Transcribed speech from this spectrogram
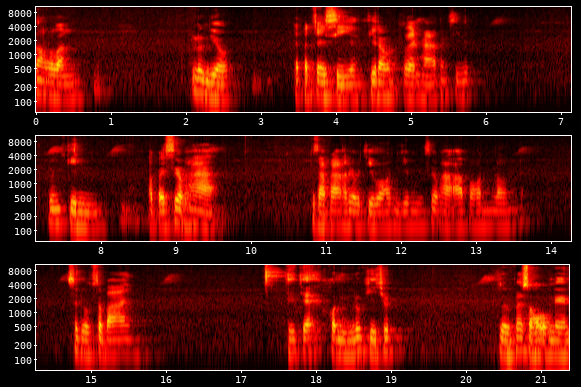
ต้องระวัง เรื่องเดียว แต่ปัจจัยสีที่เราแสวงหาทั้งชีวิต เรื่องกิน เอาไปเสื้อผ้า ภาษาพระเขาเรียกว่าจีวรยืมเสื้อผ้าอาภรณ์ของเรา สะดวกสบายหรือจะคนหนึ่งลูกกี่ชุด ส่วนพระสององค์เนน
